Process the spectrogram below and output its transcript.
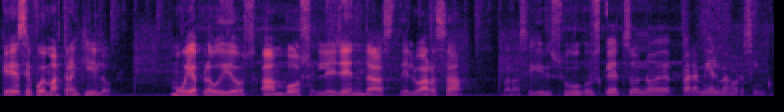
que se fue más tranquilo. Muy aplaudidos ambos, leyendas del Barça, van a seguir su Busquets, uno de- para mí el mejor cinco.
